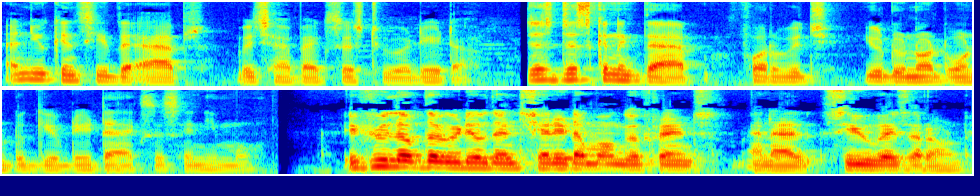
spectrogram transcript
and you can see the apps which have access to your data. Just disconnect the app for which you do not want to give data access anymore. If you love the video, then share it among your friends, and I'll see you guys around.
